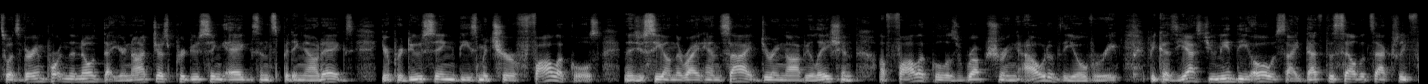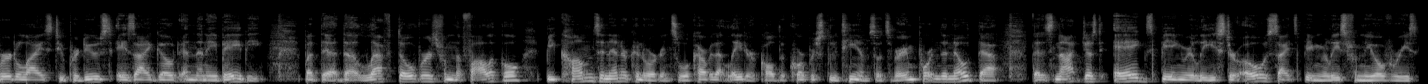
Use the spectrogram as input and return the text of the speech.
So it's very important to note that you're not just producing eggs and spitting out eggs, you're producing these mature follicles. And as you see on the right hand side, during ovulation, a follicle is rupturing out of the ovary because yes, you need the oocyte. That's the cell that's actually fertilized to produce a zygote and then a baby. But the, the leftovers from the follicle becomes an endocrine organ. So we'll cover that later called the corpus luteum. So it's very important to note that, that it's not just eggs being released or oocytes being released from the ovaries,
